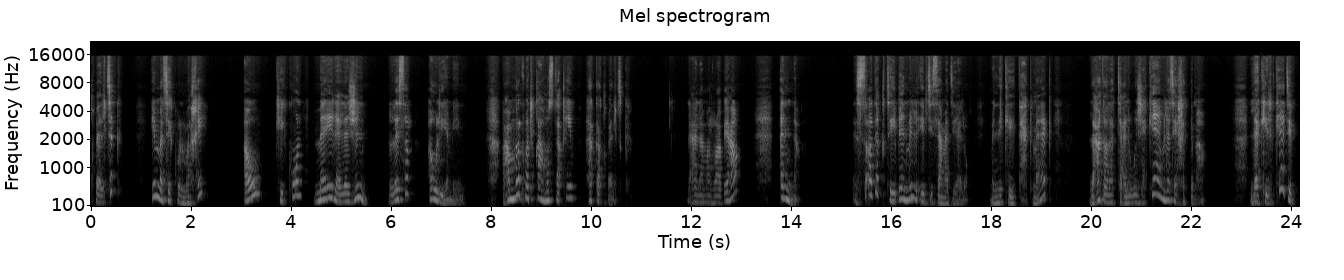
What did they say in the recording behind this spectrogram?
قبالتك إما تيكون مرخي أو كيكون مايل على جنب اليسر أو اليمين. عمرك ما تلقاه مستقيم هكا قبالتك. العلامة الرابعة أن الصادق تيبان من الابتسامة ديالو؟ ملي كيضحك معاك العضلات تاع الوجه كاملة تيخدمها. لكن الكاذب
